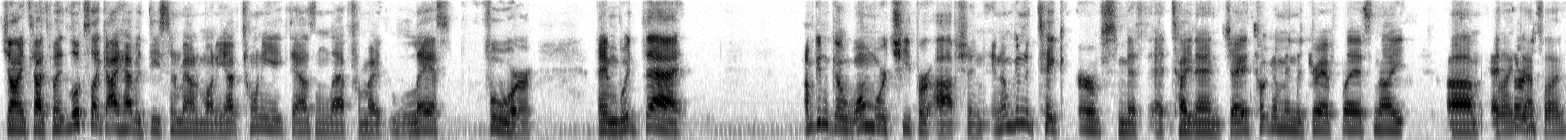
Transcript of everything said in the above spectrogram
Giants guys, but it looks like I have a decent amount of money. I have 28,000 left for my last four. And with that, I'm going to go one more cheaper option, and I'm going to take Irv Smith at tight end. Jay, I took him in the draft last night. Um, I at like 30 that play.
